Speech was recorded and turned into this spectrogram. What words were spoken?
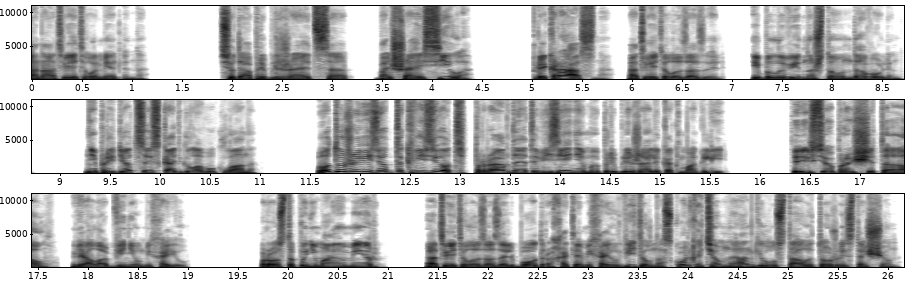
Она ответила медленно. «Сюда приближается большая сила». «Прекрасно», — ответила Зазель. И было видно, что он доволен. «Не придется искать главу клана. Вот уже везет так везет. Правда, это везение мы приближали как могли». «Ты все просчитал», — вяло обвинил Михаил. «Просто понимаю мир», — ответила Зазель бодро, хотя Михаил видел, насколько темный ангел устал и тоже истощен.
